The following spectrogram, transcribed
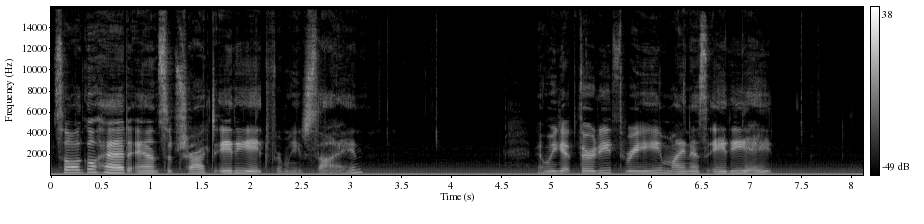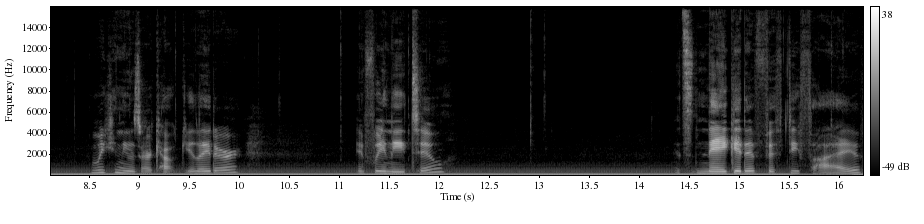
So I'll go ahead and subtract 88 from each side. And we get 33 minus 88. We can use our calculator if we need to. It's negative 55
